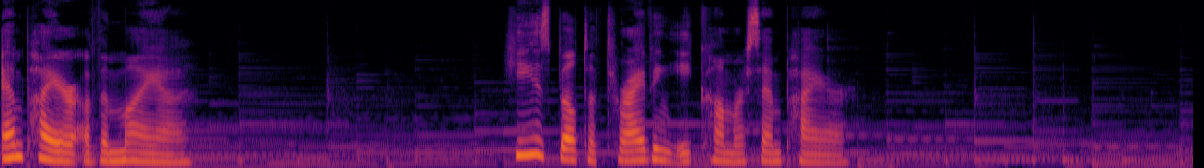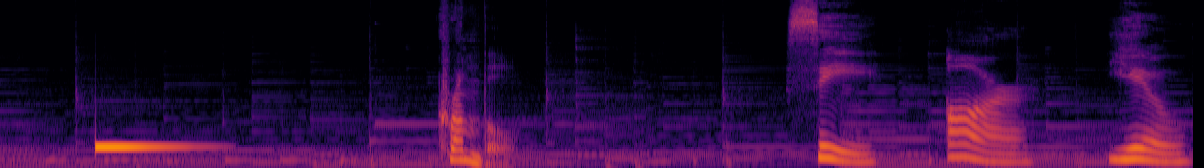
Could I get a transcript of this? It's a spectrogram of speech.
Empire of the Maya. He has built a thriving e-commerce empire. Crumble. C R U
